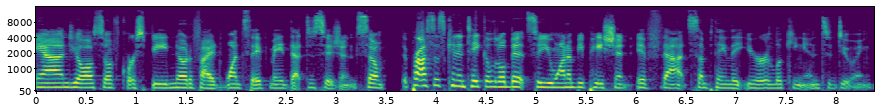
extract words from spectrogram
And you'll also, of course, be notified once they've made that decision. So the process can take a little bit. So you want to be patient if that's something that you're looking into doing.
